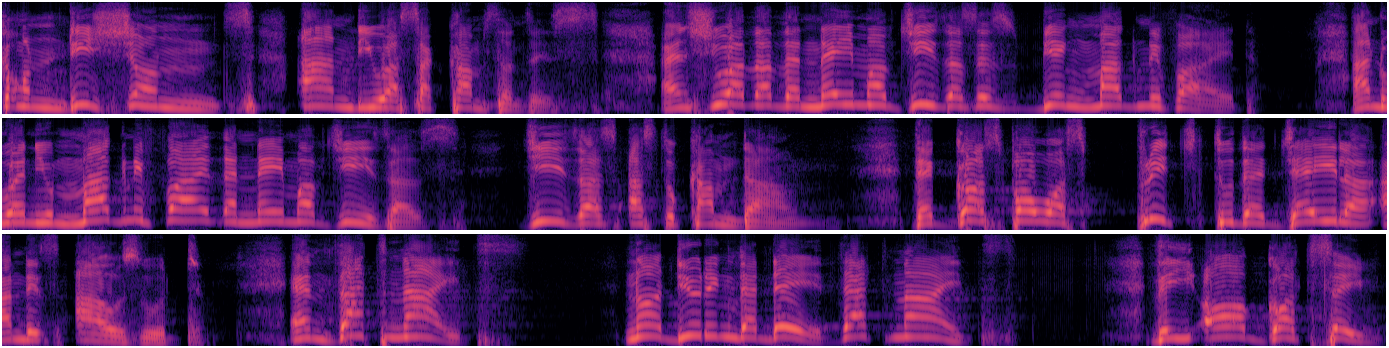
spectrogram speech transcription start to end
conditions and your circumstances. Ensure that the name of Jesus is being magnified. And when you magnify the name of Jesus, Jesus has to come down. The gospel was preached to the jailer and his household. And that night, not during the day, that night, they all got saved.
